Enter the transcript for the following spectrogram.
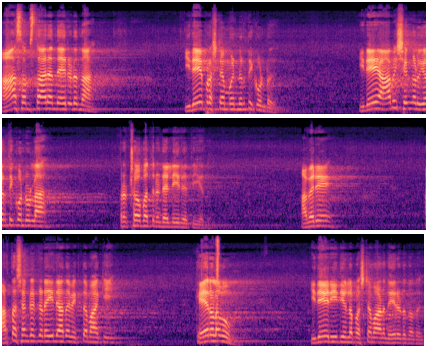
ആ സംസ്ഥാനം നേരിടുന്ന ഇതേ പ്രശ്നം മുൻനിർത്തിക്കൊണ്ട് ഇതേ ആവശ്യങ്ങൾ ഉയർത്തിക്കൊണ്ടുള്ള പ്രക്ഷോഭത്തിന് ഡൽഹിയിലെത്തിയത്. അവരെ അർത്ഥശങ്കക്കിടയില്ലാതെ വ്യക്തമാക്കി കേരളവും ഇതേ രീതിയിലുള്ള പ്രശ്നമാണ് നേരിടുന്നത്.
